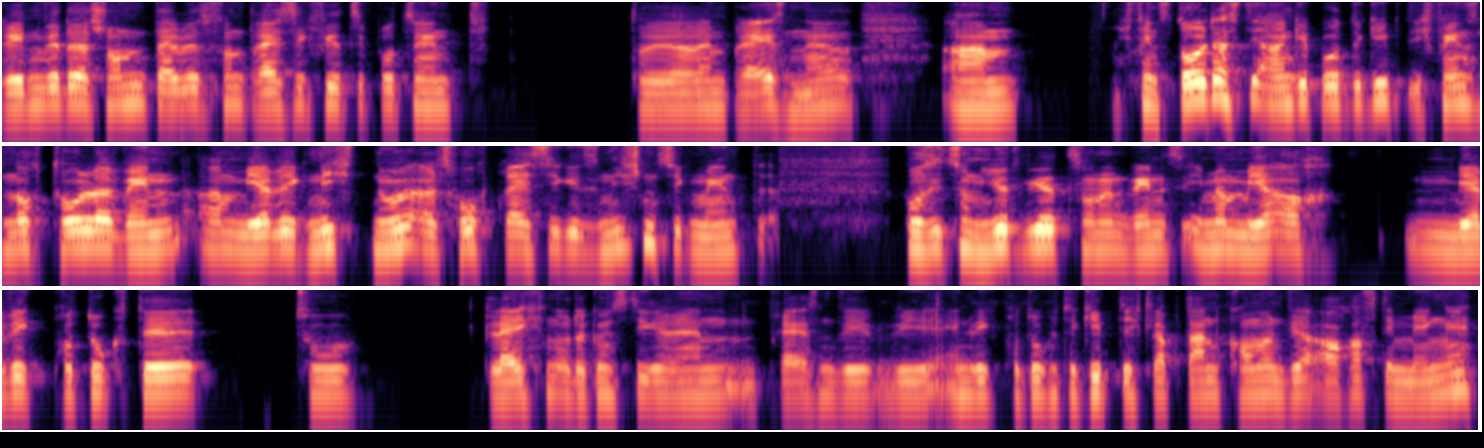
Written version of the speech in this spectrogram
reden wir da schon teilweise von 30, 40 Prozent teureren Preisen. Ne? Ähm, ich finde es toll, dass die Angebote gibt. Ich fände es noch toller, wenn ähm, Mehrweg nicht nur als hochpreisiges Nischensegment positioniert wird, sondern wenn es immer mehr auch Mehrwegprodukte zu gleichen oder günstigeren Preisen wie, wie Einwegprodukte gibt. Ich glaube, dann kommen wir auch auf die Menge.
